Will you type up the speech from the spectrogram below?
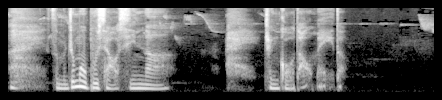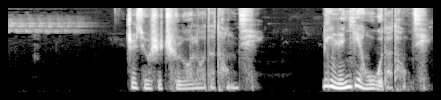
哎，怎么这么不小心呢？哎，真够倒霉的。”这就是赤裸裸的同情，令人厌恶的同情。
